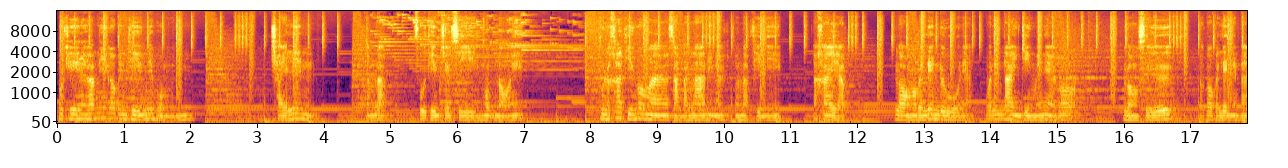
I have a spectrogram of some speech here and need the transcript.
โอเคนะครับ นี่ก็เป็นทีมที่ผมใช้เล่นสำหรับฟูลทีมเชลซีงบน้อย มูลค่าทีมก็ประมาณ3ล้านล้านเองนะสำหรับทีมนี้ ถ้าใครอยากลองเอาไปเล่นดูเนี่ย ว่าเล่นได้จริงๆไหมเนี่ยก็ลองซื้อแล้วก็ไปเล่นกันได้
